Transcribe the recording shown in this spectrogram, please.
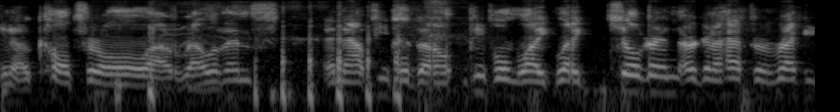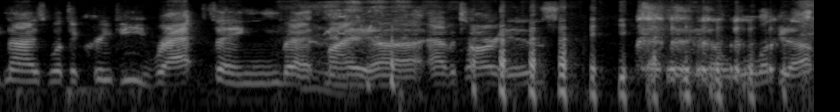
you know cultural uh, relevance, and now people don't people like like children are gonna have to recognize what the creepy rat thing that my uh, avatar is. Look it up.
